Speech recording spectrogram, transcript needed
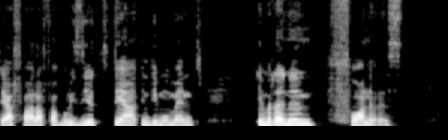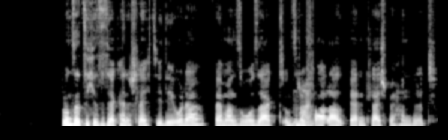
der Fahrer favorisiert, der in dem Moment im Rennen vorne ist. Grundsätzlich ist es ja keine schlechte Idee, oder? Wenn man so sagt, unsere Nein. Fahrer werden gleich behandelt.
